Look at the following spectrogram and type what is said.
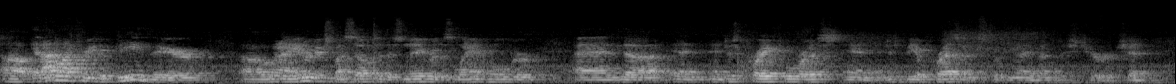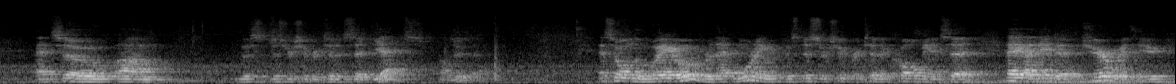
Uh, and I'd like for you to be there uh, when I introduce myself to this neighbor, this landholder, and, uh, and, and just pray for us and, and, just be a presence for the United Methodist Church. And, and so um, this district superintendent said, yes, I'll do that. And so on the way over that morning, this district superintendent called me and said, Hey, I need to share with you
